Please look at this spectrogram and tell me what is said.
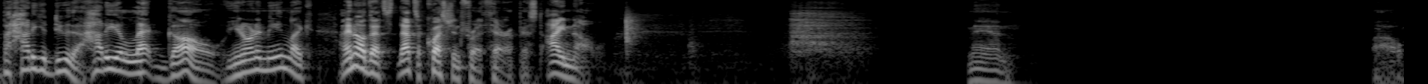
but how do you do that? How do you let go? You know what I mean? Like, I know that's that's a question for a therapist. I know. Man. Wow.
